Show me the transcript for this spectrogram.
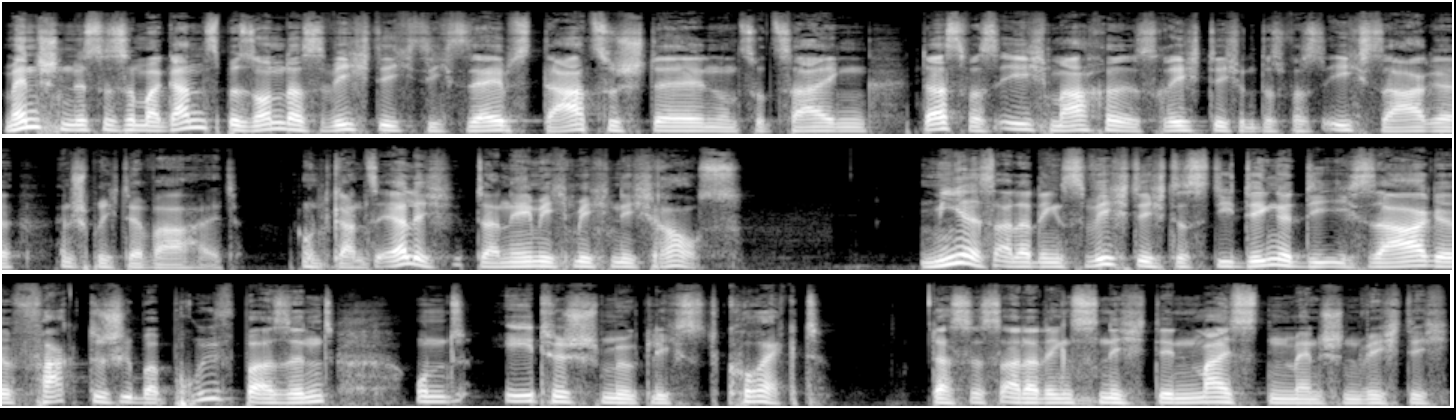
Menschen ist es immer ganz besonders wichtig, sich selbst darzustellen und zu zeigen, das, was ich mache, ist richtig und das, was ich sage, entspricht der Wahrheit. Und ganz ehrlich, da nehme ich mich nicht raus. Mir ist allerdings wichtig, dass die Dinge, die ich sage, faktisch überprüfbar sind und ethisch möglichst korrekt. Das ist allerdings nicht den meisten Menschen wichtig.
